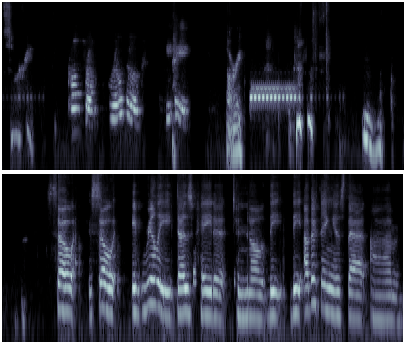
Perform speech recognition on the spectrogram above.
sorry call from Roanoke. Behave. Sorry. so, so it really does pay to to know. The the other thing is that um,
